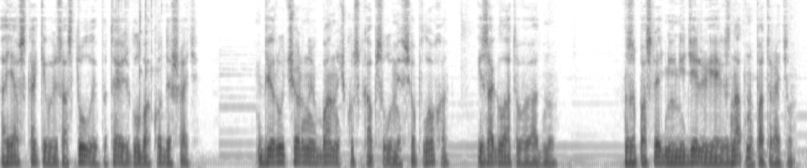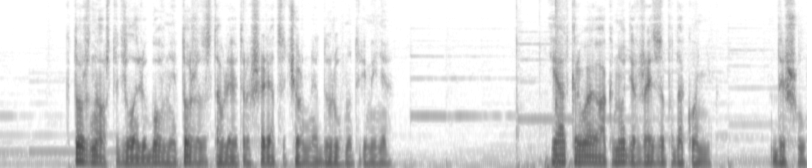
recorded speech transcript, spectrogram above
А я вскакиваю со стула и пытаюсь глубоко дышать. Беру черную баночку с капсулами «Все плохо» и заглатываю одну. За последнюю неделю я их знатно потратил. Кто ж знал, что дела любовные тоже заставляют расширяться черную дыру внутри меня? Я открываю окно, держась за подоконник. Дышу.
